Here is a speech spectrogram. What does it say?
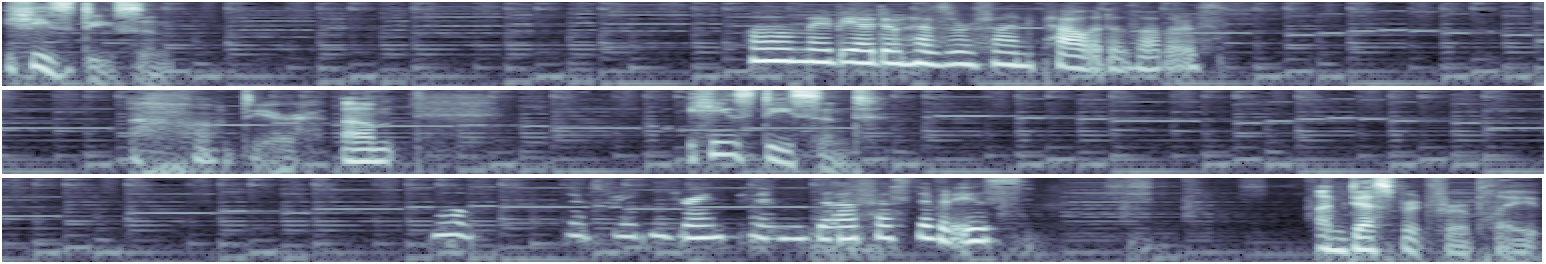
He's decent. oh, maybe I don't have as refined palate as others. Oh dear. Um, he's decent. Well, there's food and drink and uh, festivities. I'm desperate for a plate.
